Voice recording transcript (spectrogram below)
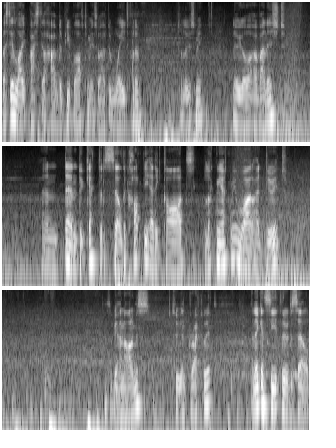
I still like I still have the people after me, so I have to wait for them to lose me. There we go, I vanished. And then to get to the cell, there can't be any guards looking at me while I do it. To be anonymous to interact with it. And they can see through the cell.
